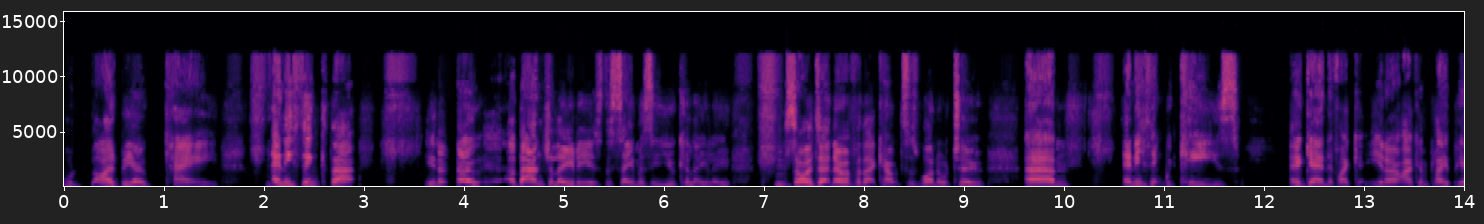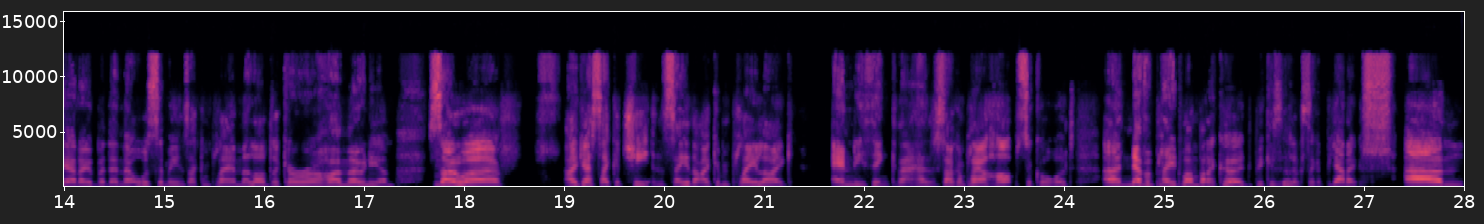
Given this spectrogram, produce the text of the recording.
would I'd be okay. Hmm. Anything that you know, a banjolele is the same as a ukulele. Mm. So I don't know if that counts as one or two. Um, anything with keys, again, if I, you know, I can play piano, but then that also means I can play a melodica or a harmonium. So mm. uh, I guess I could cheat and say that I can play like anything that has so I can play a harpsichord. Uh never played one, but I could because it looks like a piano. Um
